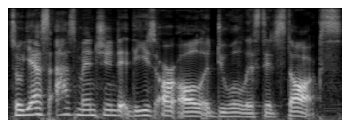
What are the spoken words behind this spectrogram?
So, yes, as mentioned, these are all dual listed stocks.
